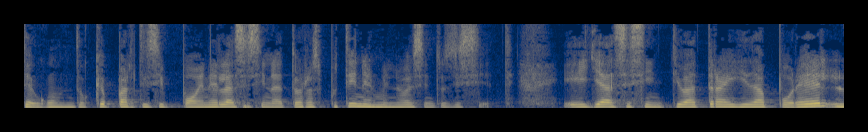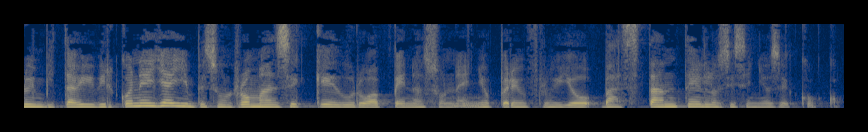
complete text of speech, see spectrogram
II, que participó en el asesinato de Rasputín en 1917. Ella se sintió atraída por él, lo invitó a vivir con ella y empezó un romance que duró apenas un año, pero influyó bastante en los diseños de Coco.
